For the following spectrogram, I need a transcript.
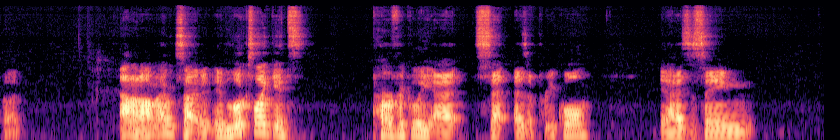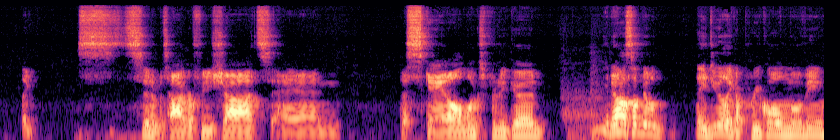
But I don't know. I'm, I'm excited. It looks like it's perfectly at set as a prequel. It has the same like cinematography shots, and the scale looks pretty good. You know, some people they do like a prequel movie,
